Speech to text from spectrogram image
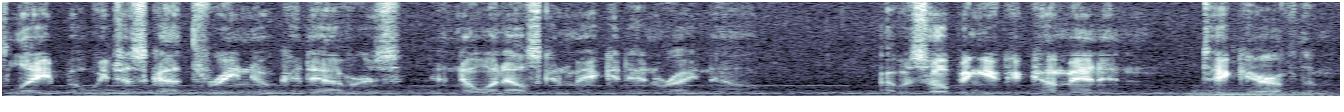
it's late, but we just got three new cadavers, and no one else can make it in right now. I was hoping you could come in and take care of them.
